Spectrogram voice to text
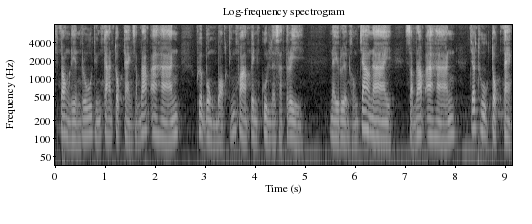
จะต้องเรียนรู้ถึงการตกแต่งสำรับอาหาร เพื่อบ่งบอกถึงความเป็นกุลสตรี ในเรือนของเจ้านายสำรับอาหารจะถูกตกแต่ง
